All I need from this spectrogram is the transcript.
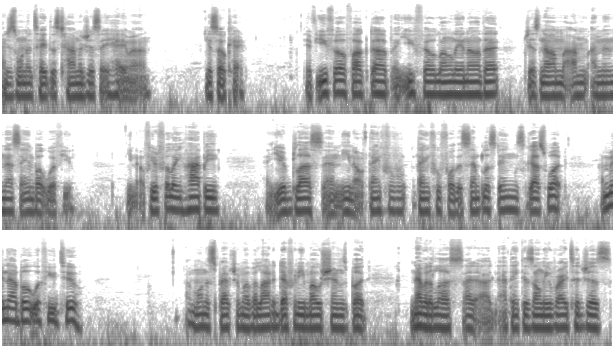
I just want to take this time to just say, hey, man, it's okay. If you feel fucked up and you feel lonely and all that, just know I'm, I'm, I'm in that same boat with you. You know, if you're feeling happy you're blessed and, you know, thankful, thankful for the simplest things, guess what? I'm in that boat with you too. I'm on the spectrum of a lot of different emotions, but nevertheless, I, I, I think it's only right to just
